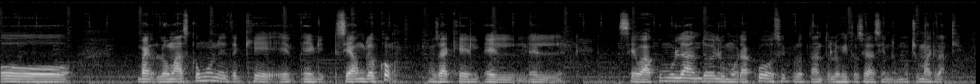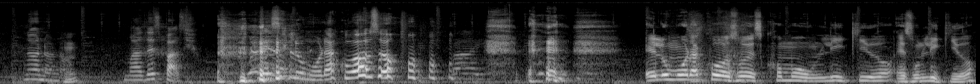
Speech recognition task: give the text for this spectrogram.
o, bueno, lo más común es de que el- el- sea un glaucoma, o sea que el, el- el- se va acumulando el humor acuoso y por lo tanto el ojito se va haciendo mucho más grande. No, no, no. ¿Mm? Más despacio. es el humor acuoso. El humor acuoso es como un líquido, es un líquido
